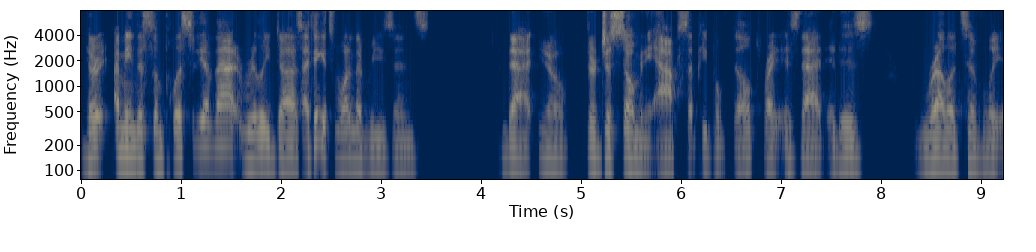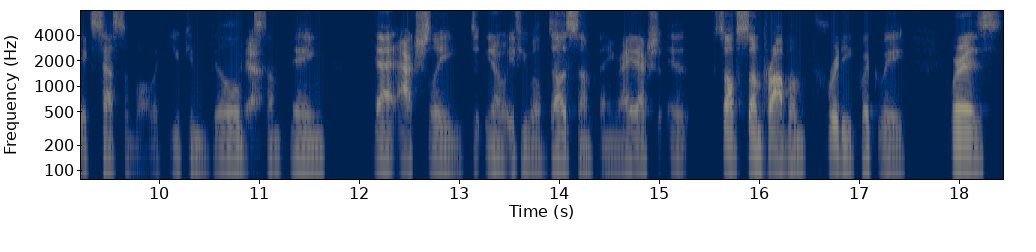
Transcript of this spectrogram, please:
there, I mean, the simplicity of that really does. I think it's one of the reasons that, you know, there are just so many apps that people built, right? Is that it is, relatively accessible. Like you can build yeah. something that actually, you know, if you will, does something, right? Actually solves some problem pretty quickly. Whereas,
